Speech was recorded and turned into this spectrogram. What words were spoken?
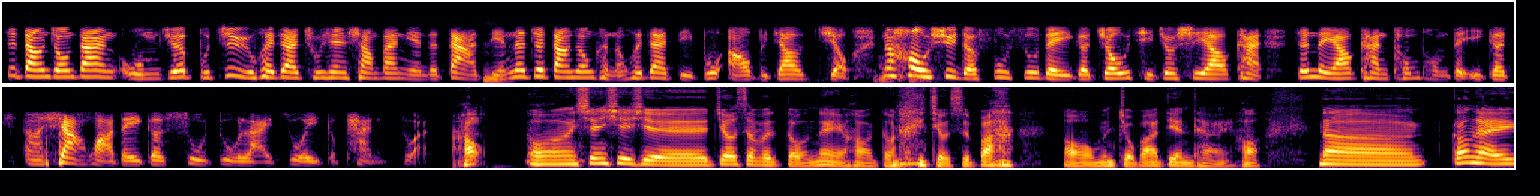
这当中，当然我们觉得不至于会再出现上半年的大跌，那这当中可能会在底部熬比较久。那后续的复苏的一个周期，就是要看真的要看通膨的一个呃下滑的一个速度来做一个判断。好。嗯，先谢谢 Joseph 斗内哈，斗内九十八哦，我们九八电台好。那刚才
